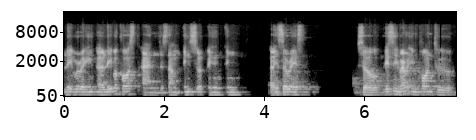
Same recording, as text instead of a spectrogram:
laboring, uh, labor cost and some insur in, in, uh, insurance. So this is very important to,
